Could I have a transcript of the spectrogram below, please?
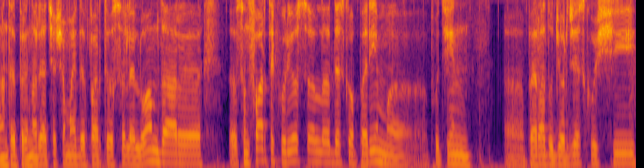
antreprenoriat și așa mai departe o să le luăm, dar uh, sunt foarte curios să-l descoperim uh, puțin uh, pe Radu Georgescu și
